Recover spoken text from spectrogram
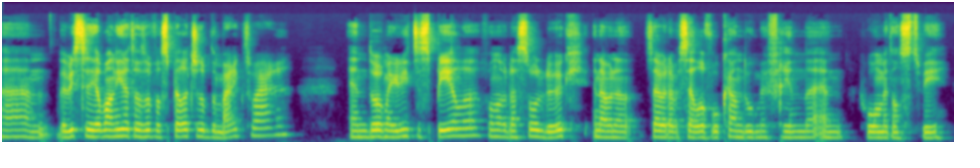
Um, we wisten helemaal niet dat er zoveel spelletjes op de markt waren. En door met jullie te spelen, vonden we dat zo leuk. En dat we, zijn we dat zelf ook gaan doen met vrienden en gewoon met ons twee.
